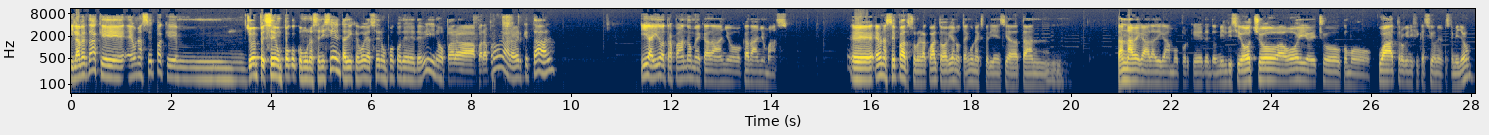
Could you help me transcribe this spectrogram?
Y la verdad que es una cepa que mm, yo empecé un poco como una cenicienta, dije voy a hacer un poco de, vino para, para, probar, a ver qué tal. Y ha ido atrapándome cada año, cada año más. Eh, es una cepa sobre la cual todavía no tengo una experiencia tan, tan navegada, digamos, porque desde 2018 a hoy he hecho como cuatro vinificaciones de millón.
